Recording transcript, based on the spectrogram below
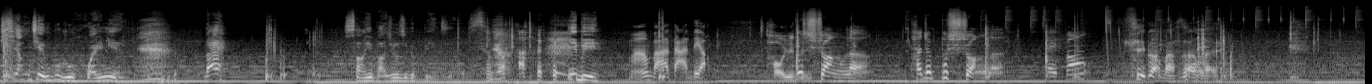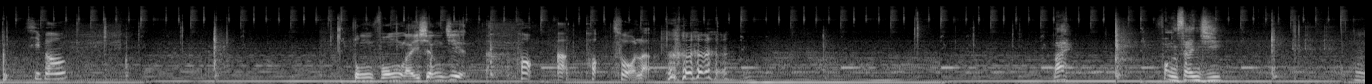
相见不如怀念，来，上一把就是这个饼子，什么？一笔，马上把它打掉。不讨厌。不，爽了，他就不爽了。北风，这把马上来，西风。东风来相见。碰啊碰错了，来，放山鸡，嗯，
